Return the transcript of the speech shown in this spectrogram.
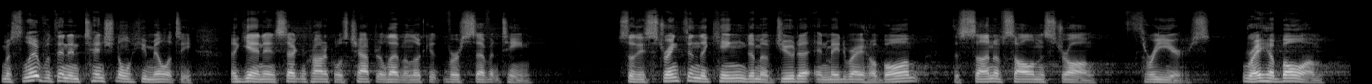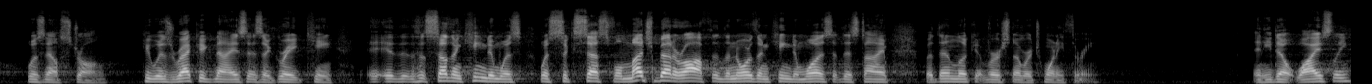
We must live with an intentional humility. Again, in 2 Chronicles chapter 11, look at verse 17. So they strengthened the kingdom of Judah and made Rehoboam the son of Solomon strong three years. Rehoboam was now strong. He was recognized as a great king. The southern kingdom was, was successful, much better off than the northern kingdom was at this time. But then look at verse number 23. And he dealt wisely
